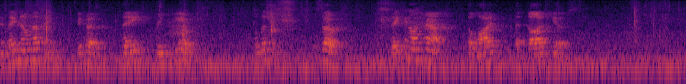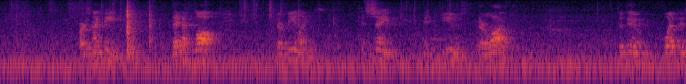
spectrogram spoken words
And they know nothing because they refuse to listen. So, they cannot have the life that God gives. Verse 19. They have lost their feelings and shame and use their life to do what is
